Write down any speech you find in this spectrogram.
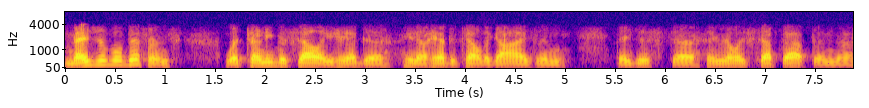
measurable difference what Tony Boselli had to you know had to tell the guys and they just uh, they really stepped up and uh,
